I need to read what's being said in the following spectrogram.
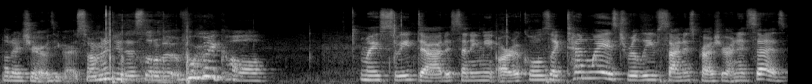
thought I'd share it with you guys. So I'm gonna do this a little bit before my call. My sweet dad is sending me articles like 10 ways to relieve sinus pressure and it says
